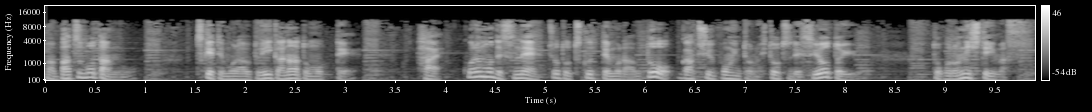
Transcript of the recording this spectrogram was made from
まあ×ボタンをつけてもらうといいかなと思って、はい。これもですね、ちょっと作ってもらうと学習ポイントの一つですよというところにしています。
